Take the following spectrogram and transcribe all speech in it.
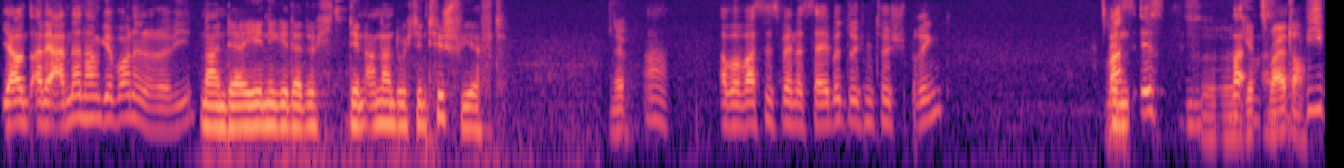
Ja, und alle anderen haben gewonnen, oder wie? Nein, derjenige, der durch den anderen durch den Tisch wirft. Aber was ist, wenn er selber durch den Tisch springt? Wenn- Was ist, So, wa- geht's weiter. wie,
